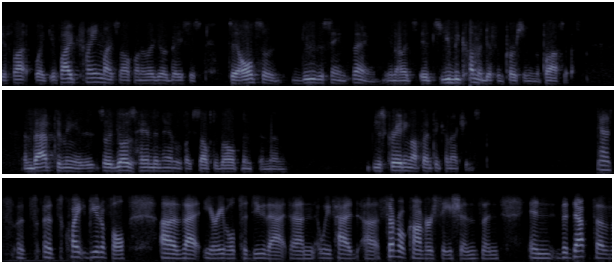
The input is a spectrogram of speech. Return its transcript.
if I like if I train myself on a regular basis to also do the same thing, you know, it's it's you become a different person in the process. And that to me, so it goes hand in hand with like self development and then just creating authentic connections. It's it's it's quite beautiful uh, that you're able to do that, and we've had uh, several conversations, and and the depth of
